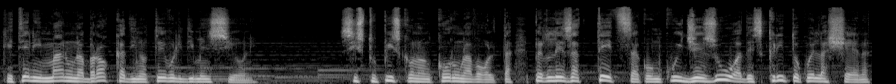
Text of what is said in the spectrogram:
che tiene in mano una brocca di notevoli dimensioni. Si stupiscono ancora una volta per l'esattezza con cui Gesù ha descritto quella scena,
